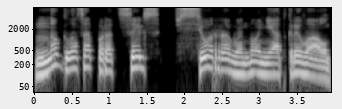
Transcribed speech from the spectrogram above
Но глаза Парацельс все равно не открывал.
